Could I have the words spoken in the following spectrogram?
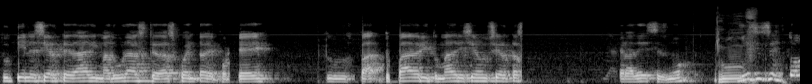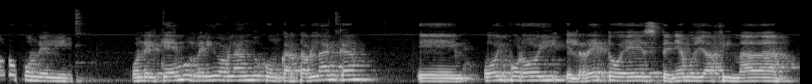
tú tienes cierta edad y maduras te das cuenta de por qué tu, tu padre y tu madre hicieron ciertas y agradeces, ¿no? Y ese es el tono con el con el que hemos venido hablando con Carta Blanca. Eh, hoy por hoy el reto es, teníamos ya filmada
